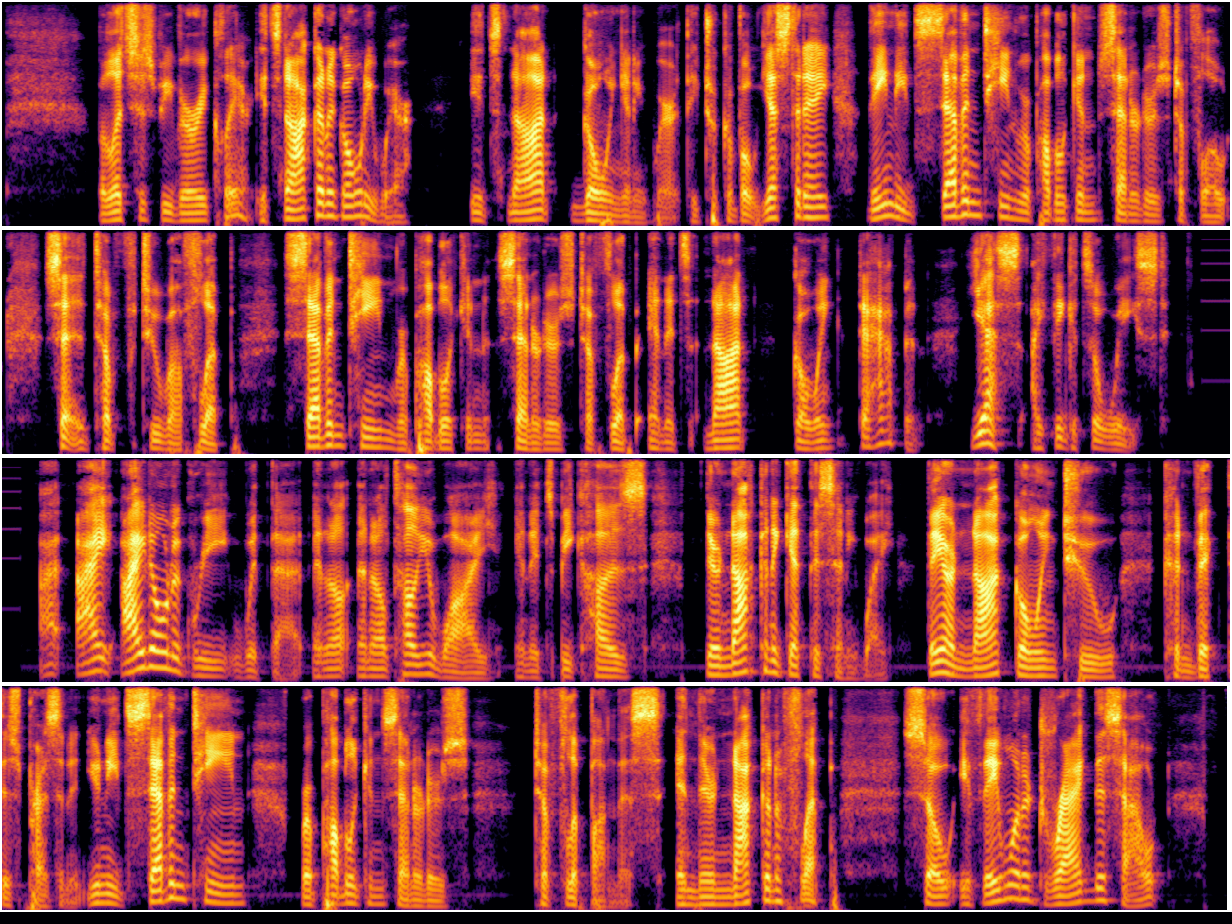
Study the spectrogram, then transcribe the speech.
But let's just be very clear it's not going to go anywhere. It's not going anywhere. They took a vote yesterday. They need 17 Republican senators to float, to, to uh, flip. 17 Republican senators to flip, and it's not going to happen. Yes, I think it's a waste. I, I, I don't agree with that, and I'll, and I'll tell you why. And it's because they're not going to get this anyway. They are not going to convict this president. You need 17 Republican senators to flip on this, and they're not going to flip. So if they want to drag this out,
